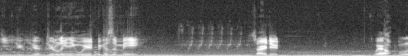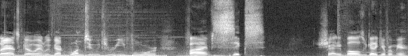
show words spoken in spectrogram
You, you, you're, you're leaning weird because of me. Sorry, dude. Well, let's go in. We've got one, two, three, four, five, six shiny balls we gotta get from here.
